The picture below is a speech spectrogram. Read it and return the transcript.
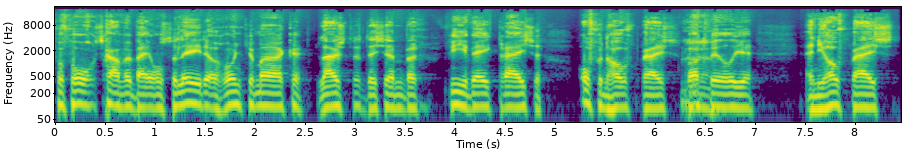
Vervolgens gaan we bij onze leden een rondje maken. Luister, december, vier weekprijzen of een hoofdprijs. Wat wil je? En die hoofdprijs,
